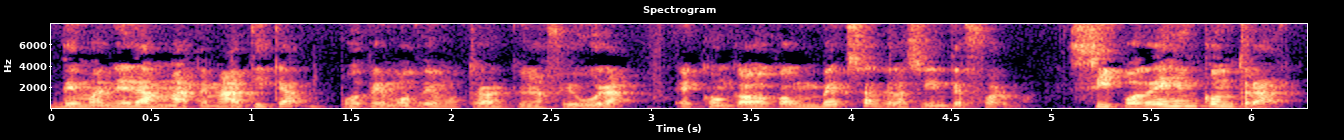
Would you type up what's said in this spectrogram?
De manera matemática podemos demostrar que una figura es cóncava o convexa de la siguiente forma. Si podéis encontrar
